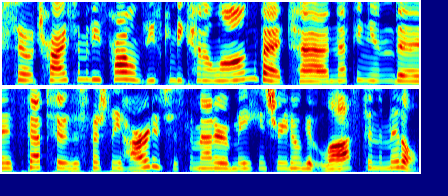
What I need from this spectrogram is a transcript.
so try some of these problems. These can be kind of long, but uh, nothing in the steps is especially hard. It's just a matter of making sure you don't get lost in the middle.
